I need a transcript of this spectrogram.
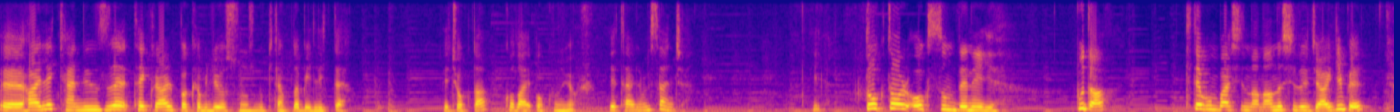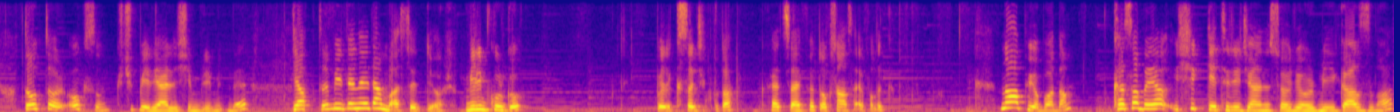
Ee, hale kendinize tekrar bakabiliyorsunuz bu kitapla birlikte. Ve çok da kolay okunuyor. Yeterli mi sence? Doktor Ox'un deneyi. Bu da kitabın başından anlaşılacağı gibi Doktor Ox'un küçük bir yerleşim biriminde yaptığı bir deneyden bahsediliyor. Bilim kurgu. Böyle kısacık bu da. Kaç sayfa? 90 sayfalık. Ne yapıyor bu adam? Kasabaya ışık getireceğini söylüyor bir gazla.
